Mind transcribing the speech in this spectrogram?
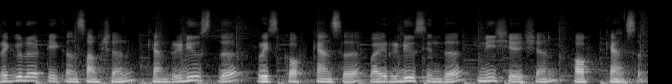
Regular tea consumption can reduce the risk of cancer by reducing the initiation of cancer.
